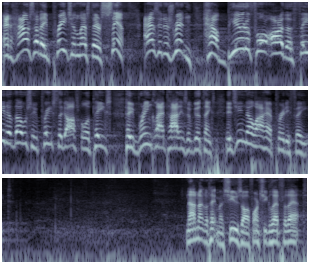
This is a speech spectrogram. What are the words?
And how shall they preach unless they're sent? As it is written, how beautiful are the feet of those who preach the gospel of peace, who bring glad tidings of good things. Did you know I have pretty feet? Now, I'm not going to take my shoes off. Aren't you glad for that?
